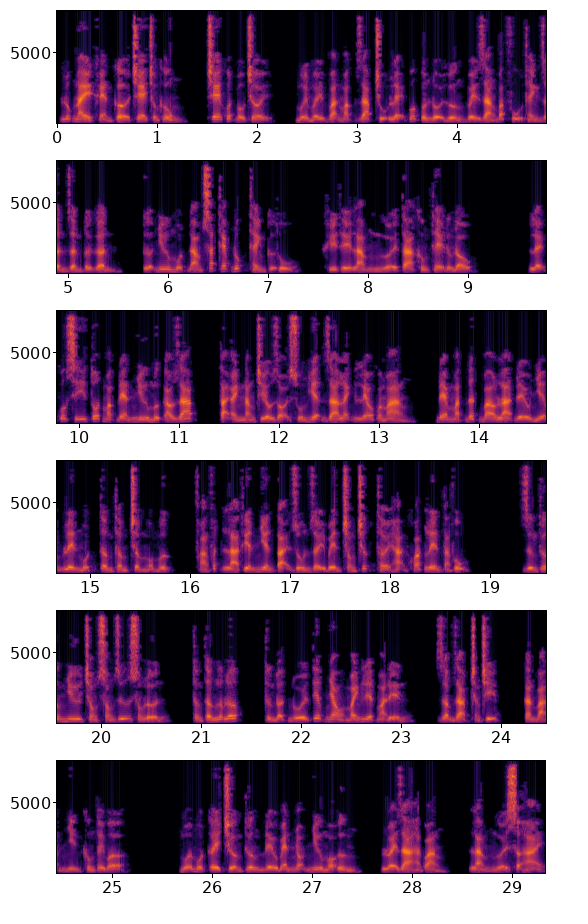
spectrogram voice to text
Lúc này khèn cờ che chống không, che khuất bầu trời, mười mấy vạn mặc giáp trụ lệ quốc quân đội hướng về giang bắc phủ thành dần dần tới gần, tựa như một đám sắt thép đúc thành cự thú, khí thế làm người ta không thể đương đầu. Lệ quốc sĩ tốt mặc đen như mực áo giáp, tại ánh nắng chiếu rọi xuống hiện ra lạnh lẽo qua mang, đem mặt đất bao la đều nhiễm lên một tầng thâm trầm màu mực phảng phất là thiên nhiên tại run dày bên trong trước thời hạn khoác lên tam phủ. Dường thương như trong sóng giữ sóng lớn, tầng tầng lớp lớp, từng đợt nối tiếp nhau mãnh liệt mà đến, rậm rạp chẳng trị căn bản nhìn không thấy mở. mỗi một cây trường thương đều bén nhọn như mỏ ưng, lóe ra hà quang, làm người sợ hãi.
